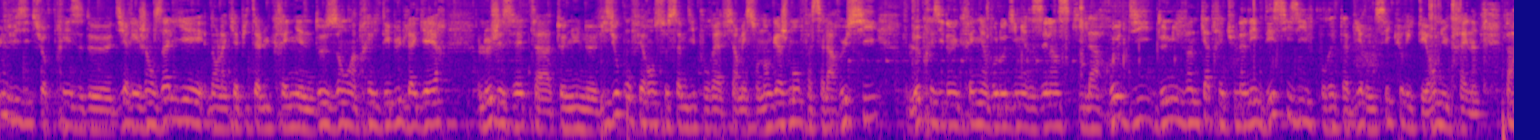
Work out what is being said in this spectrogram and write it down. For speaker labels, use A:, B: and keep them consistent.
A: Une visite surprise de dirigeants alliés dans la capitale ukrainienne deux ans après le début de la guerre. Le G7 a tenu une visioconférence ce samedi pour réaffirmer son engagement face à la Russie. Le président ukrainien Volodymyr Zelensky l'a redit, 2024 est une année décisive pour établir une sécurité en Ukraine.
